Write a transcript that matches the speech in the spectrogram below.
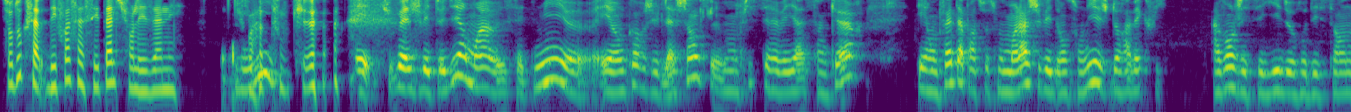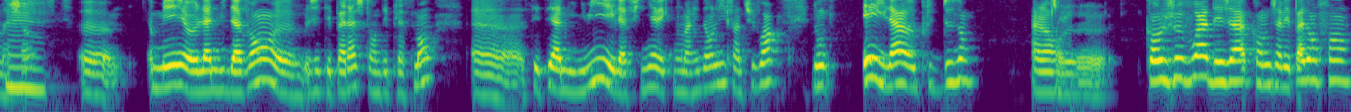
Surtout que ça, des fois, ça s'étale sur les années. Tu vois, donc, et tu vas, je vais te dire, moi, cette nuit, et encore, j'ai eu de la chance, mon fils s'est réveillé à 5 heures. Et en fait, à partir de ce moment-là, je vais dans son lit et je dors avec lui. Avant, j'essayais de redescendre, machin. Mmh. mais la nuit d'avant, j'étais pas là, j'étais en déplacement. C'était à minuit et il a fini avec mon mari dans le lit. Enfin, tu vois. Donc, et il a plus de deux ans. Alors, quand je vois déjà, quand j'avais pas d'enfant,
